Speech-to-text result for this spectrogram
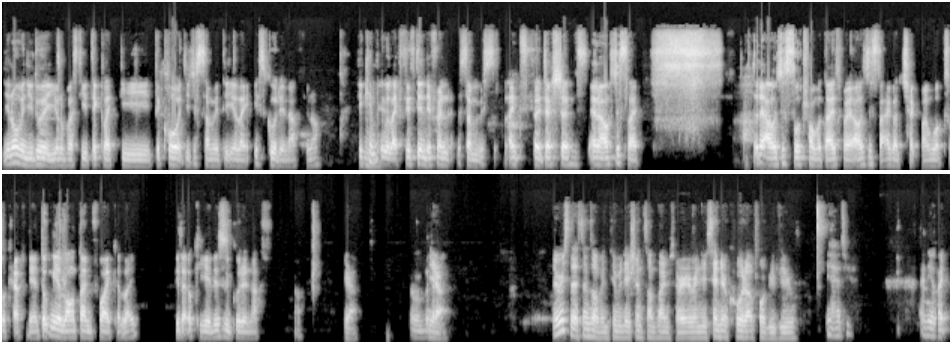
you know, when you do it at university, you take like the the code, you just submit it. You're like, it's good enough, you know. They came Mm. with like fifteen different some like suggestions, and I was just like, after that, I was just so traumatized by it. I was just like, I got to check my work so carefully, and it took me a long time before I could like be like, okay, this is good enough. Oh. Yeah. I remember that. Yeah. There is that sense of intimidation sometimes, right? When you send your code out for review. yeah, dude. And you're like,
